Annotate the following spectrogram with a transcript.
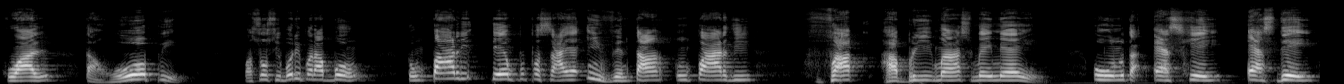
Qual tá hope. Passou se bori para bom. Um par de tempo para sair inventar um par de vac abrir mais mei mei. Um tá SG, SD,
